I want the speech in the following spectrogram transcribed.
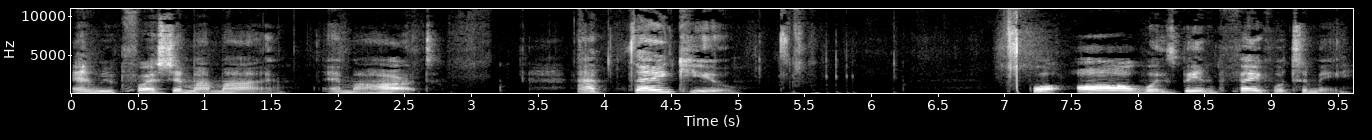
and refresh in my mind and my heart. I thank you for always being faithful to me.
